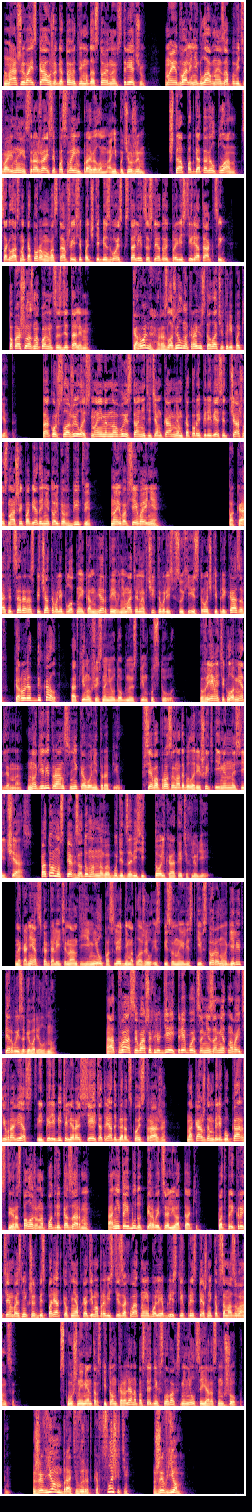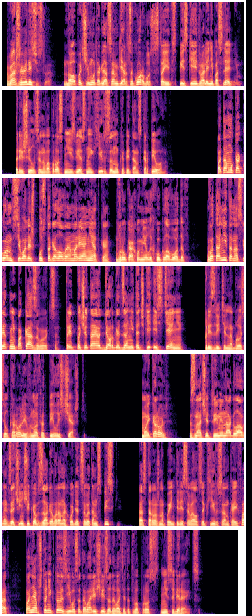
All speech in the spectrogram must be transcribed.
«Наши войска уже готовят ему достойную встречу, но едва ли не главная заповедь войны – сражайся по своим правилам, а не по чужим. Штаб подготовил план, согласно которому в оставшиеся почти без войск столицы следует провести ряд акций. Попрошу ознакомиться с деталями». Король разложил на краю стола четыре пакета. Так уж сложилось, но именно вы станете тем камнем, который перевесит чашу с нашей победой не только в битве, но и во всей войне. Пока офицеры распечатывали плотные конверты и внимательно вчитывались в сухие строчки приказов, король отдыхал, откинувшись на неудобную спинку стула. Время текло медленно, но Гелитранс никого не торопил. Все вопросы надо было решить именно сейчас. Потом успех задуманного будет зависеть только от этих людей. Наконец, когда лейтенант Емил последним отложил исписанные листки в сторону, Гелит первый заговорил вновь. «От вас и ваших людей требуется незаметно войти в Равест и перебить или рассеять отряды городской стражи. На каждом берегу Карсты расположено по две казармы. Они-то и будут первой целью атаки. Под прикрытием возникших беспорядков необходимо провести захват наиболее близких приспешников самозванца». Скучный менторский тон короля на последних словах сменился яростным шепотом. Живьем брать выродков, слышите? Живьем!» «Ваше Величество, но почему тогда сам герцог Орбус стоит в списке едва ли не последним?» решился на вопрос неизвестный Хирсону капитан Скорпионов. «Потому как он всего лишь пустоголовая марионетка в руках умелых кукловодов. Вот они-то на свет не показываются, предпочитают дергать за ниточки из тени», презрительно бросил король и вновь отпил из чашки. «Мой король, Значит, имена главных зачинщиков заговора находятся в этом списке? Осторожно поинтересовался Кирсан Кайфат, поняв, что никто из его сотоварищей задавать этот вопрос не собирается.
